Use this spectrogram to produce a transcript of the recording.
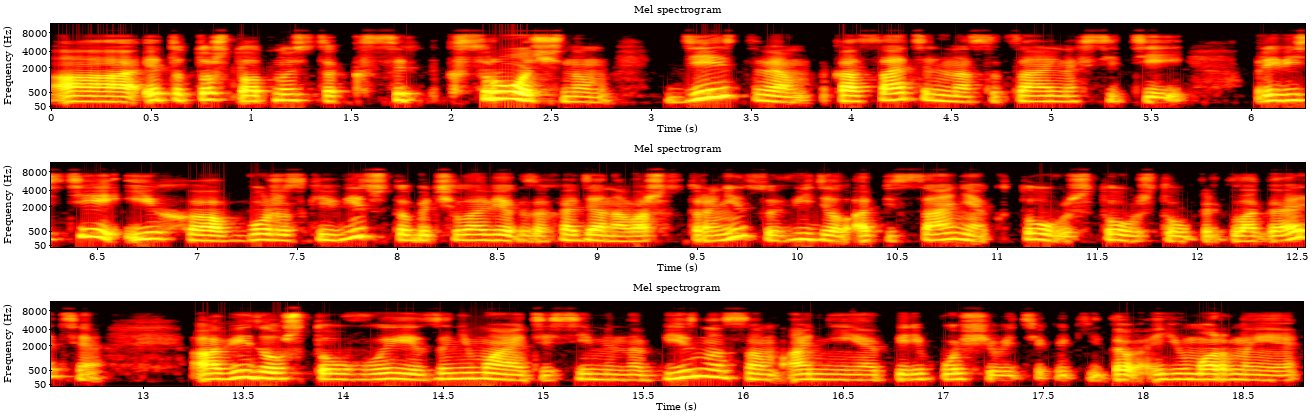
это то, что относится к срочным действиям касательно социальных сетей. Привести их а, в божеский вид, чтобы человек, заходя на вашу страницу, видел описание, кто вы, что вы, что вы предлагаете, а видел, что вы занимаетесь именно бизнесом, а не перепощиваете какие-то юморные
